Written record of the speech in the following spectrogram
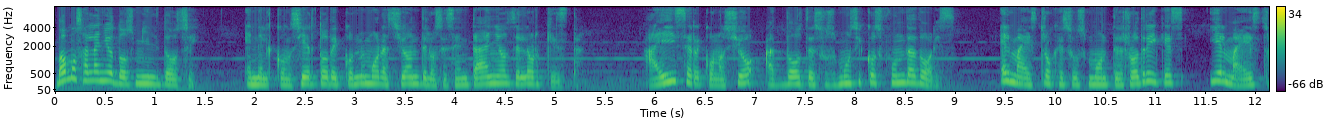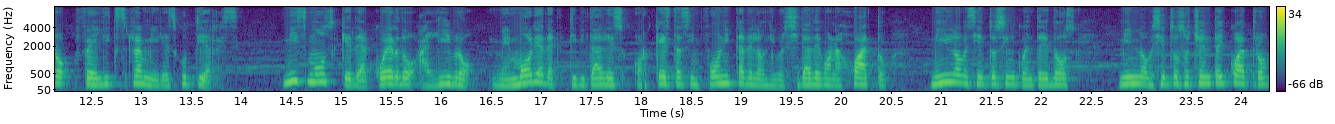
Vamos al año 2012, en el concierto de conmemoración de los 60 años de la orquesta. Ahí se reconoció a dos de sus músicos fundadores, el maestro Jesús Montes Rodríguez y el maestro Félix Ramírez Gutiérrez, mismos que de acuerdo al libro Memoria de Actividades Orquesta Sinfónica de la Universidad de Guanajuato 1952-1984,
